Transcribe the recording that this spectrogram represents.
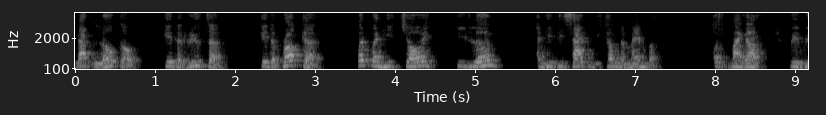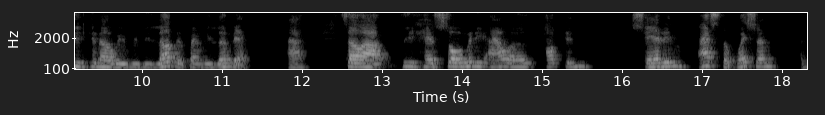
that local. He the realtor, he the broker. But when he joined, he learned and he decided to become the member. Oh my God, we, we you know, we, we, we love it when we learn that. Uh, so uh, we have so many hours talking, sharing, ask the question, and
